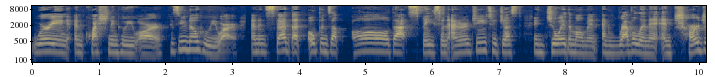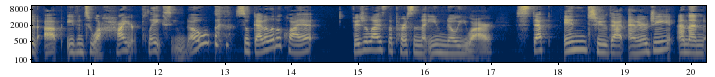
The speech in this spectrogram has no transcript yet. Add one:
worrying and questioning who you are because you know who you are. And instead, that opens up all that space and energy to just enjoy the moment and revel in it and charge it up even to a higher place, you know? so get a little quiet, visualize the person that you know you are, step into that energy, and then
